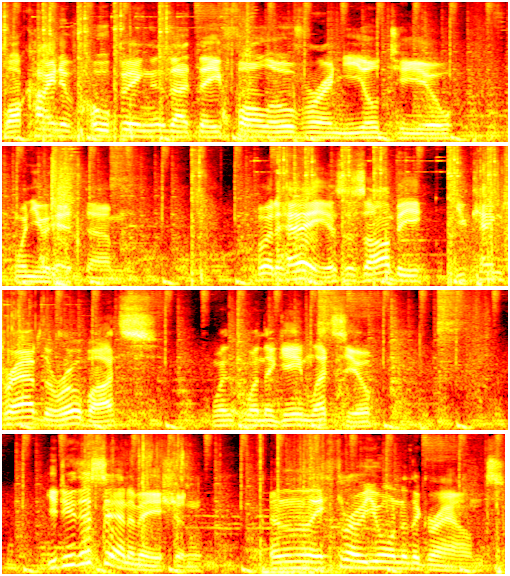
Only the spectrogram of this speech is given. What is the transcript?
while kind of hoping that they fall over and yield to you when you hit them. But hey, as a zombie, you can grab the robots when, when the game lets you. You do this animation, and then they throw you onto the ground.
